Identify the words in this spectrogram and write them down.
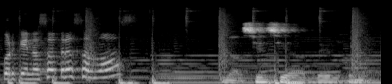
Porque nosotros somos la ciencia del comer.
